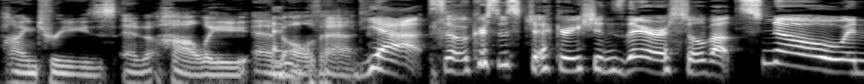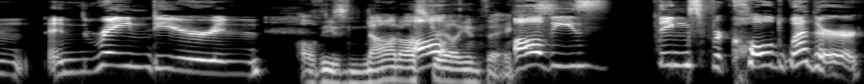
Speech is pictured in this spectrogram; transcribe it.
pine trees and holly and, And- all that. Yeah, so Christmas decorations there are still about snow and and reindeer and All these non-Australian things. all these things for cold weather.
